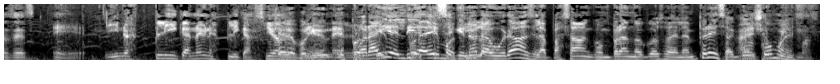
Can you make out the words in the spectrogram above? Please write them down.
Entonces, eh, y no explica, no hay una explicación. Claro, porque en es el- ¿Por Por, ahí el día ese que no laburaban se la pasaban comprando cosas de la empresa. ¿Cómo, cómo es?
